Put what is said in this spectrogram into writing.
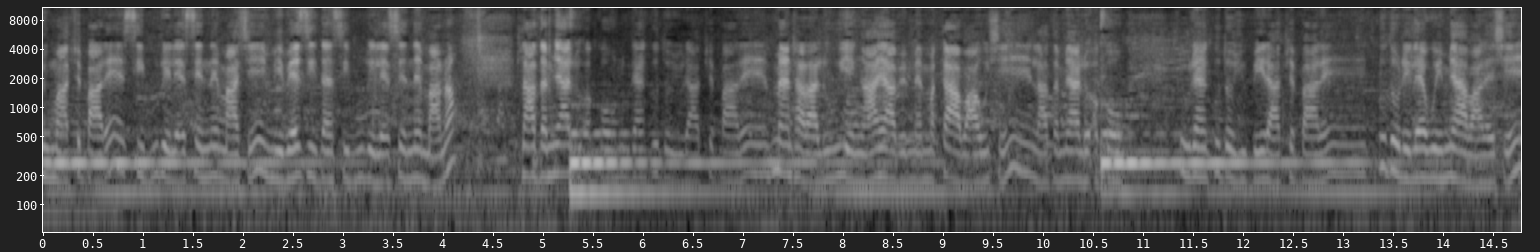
လူမှာဖြစ်ပါတယ်။စီဘူးတွေလည်းအစင်းသင့်ပါရှင်။မြေပဲစီတန်စီဘူးတွေလည်းအစင်းသင့်ပါနော်။ လာသမျှလူအကုန်လူတန်းကုသိုလ်ယူတာဖြစ်ပါတယ်မှန်ထားတာလူကြီး900ပဲမဲ့မကပါဘူးရှင်လာသမျှလူအကုန်လူတန်းကုသိုလ်ယူပေးတာဖြစ်ပါတယ်ကုသိုလ်တွေလည်းဝေမျှပါတယ်ရှင်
